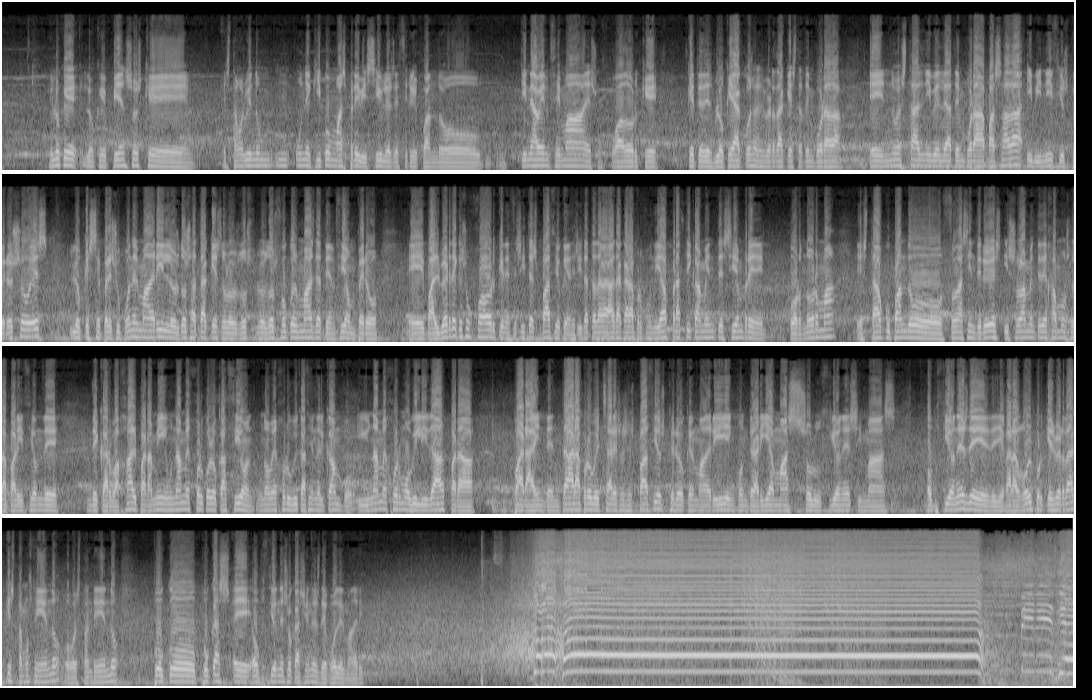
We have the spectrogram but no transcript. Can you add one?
Yo lo que, lo que pienso es que estamos viendo un, un- equipo más previsible, es decir, que cuando tiene a Benzema es un jugador que, que te desbloquea cosas, es verdad que esta temporada eh, no está al nivel de la temporada pasada y Vinicius, pero eso es lo que se presupone el Madrid, los dos ataques los dos, los dos focos más de atención, pero eh, Valverde que es un jugador que necesita espacio, que necesita ata- atacar a profundidad, prácticamente siempre por norma está ocupando zonas interiores y solamente dejamos la aparición de, de Carvajal. Para mí, una mejor colocación, una mejor ubicación del campo y una mejor movilidad para, para intentar aprovechar esos espacios, creo que el Madrid encontraría más soluciones y más opciones de, llegar al gol, porque es verdad que estamos teniendo o están teniendo poco, pocas eh, opciones, ocasiones de gol del Madrid. ¡Vinicius!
